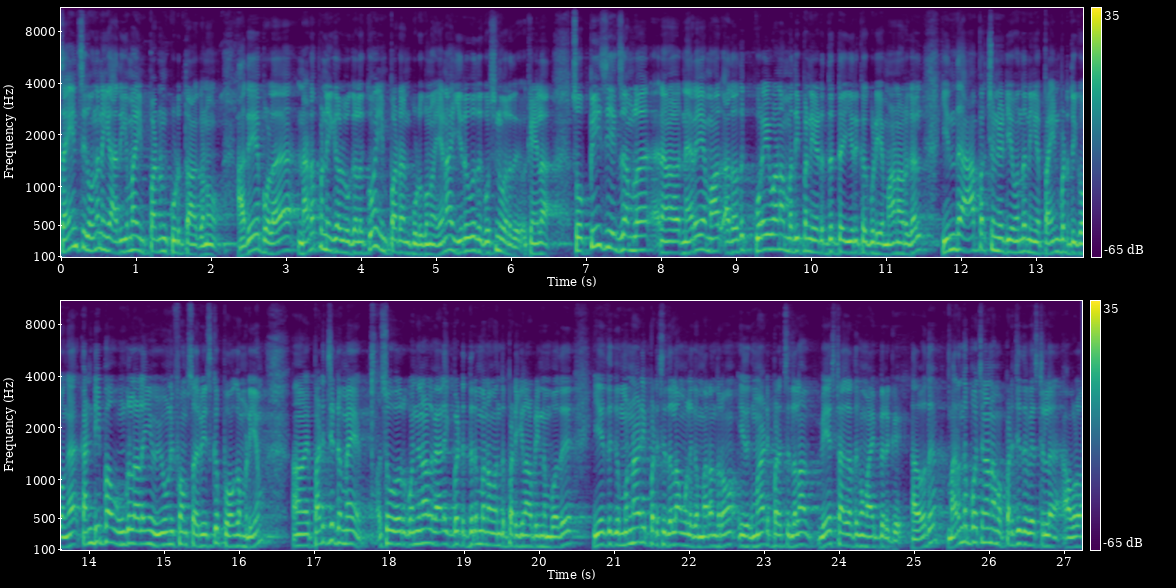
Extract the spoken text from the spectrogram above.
சயின்ஸுக்கு வந்து நீங்கள் அதிகமாக இம்பார்ட்டன்ட் கொடுத்தாகணும். அதே போல் நடப்பு நிகழ்வுகளுக்கும் இம்பார்ட்டன்ட் கொடுக்கணும். ஏன்னா இருபது கொஸ்டின் வருது ஓகேங்களா ஸோ பிசி எக்ஸாமில் நிறைய மார்க் அதாவது குறைவான மதிப்பெண் எடுத்துகிட்டு இருக்கக்கூடிய மாணவர்கள் இந்த ஆப்பர்ச்சுனிட்டியை வந்து நீங்கள் பயன்படுத்திக்கோங்க. கண்டிப்பாக உங்களாலையும் யூனிஃபார்ம் சர்வீஸ்க்கு போக முடியும். படிச்சுட்டுமே படிச்சிட்டுமே ஸோ ஒரு கொஞ்ச நாள் வேலைக்கு போயிட்டு திரும்ப நான் வந்து படிக்கலாம் அப்படின்னும் போது இதுக்கு முன்னாடி படிச்சதெல்லாம் உங்களுக்கு மறந்துடும் இதுக்கு முன்னாடி படித்ததெல்லாம் வேஸ்ட் ஆகிறதுக்கும் வாய்ப்பு இருக்குது அதாவது மறந்து போச்சுன்னா நம்ம படிச்சது வேஸ்ட் இல்லை. அவ்வளோ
